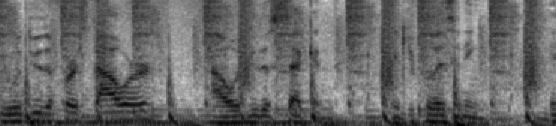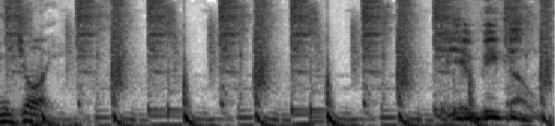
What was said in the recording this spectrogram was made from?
He will do the first hour. I will do the second. Thank you for listening. Enjoy. Here we go.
